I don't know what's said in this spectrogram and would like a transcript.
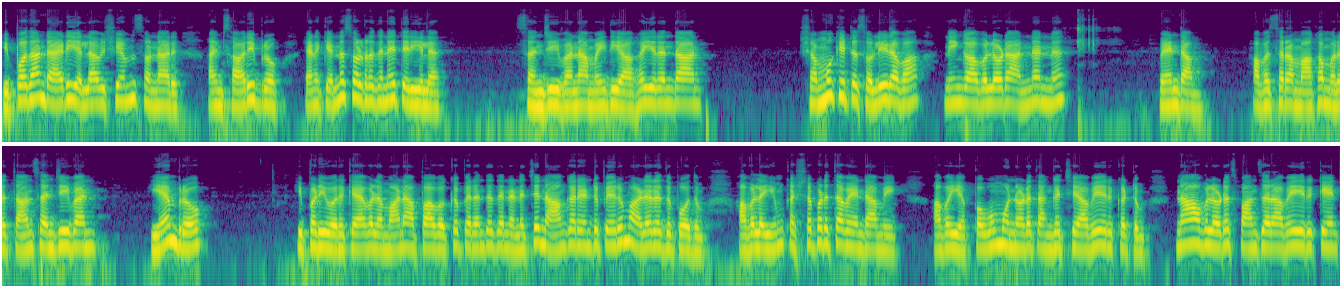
இப்போதான் டேடி எல்லா விஷயமும் சொன்னார். ஐம் சாரி ப்ரோ எனக்கு என்ன சொல்கிறதுனே தெரியல. சஞ்சீவன் அமைதியாக இருந்தான். ஷம்மு கிட்ட சொல்லிடவா? நீங்கள் அவளோட அண்ணன்னு? வேண்டாம். அவசரமாக மறுத்தான் சஞ்சீவன். ஏன் ப்ரோ இப்படி ஒரு கேவலமான அப்பாவுக்கு பிறந்ததை நினச்சி நாங்கள் ரெண்டு பேரும் அழறது போதும். அவளையும் கஷ்டப்படுத்த வேண்டாமே. அவள் எப்பவும் உன்னோட தங்கச்சியாகவே இருக்கட்டும். நான் அவளோட ஸ்பான்சராகவே இருக்கேன்.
